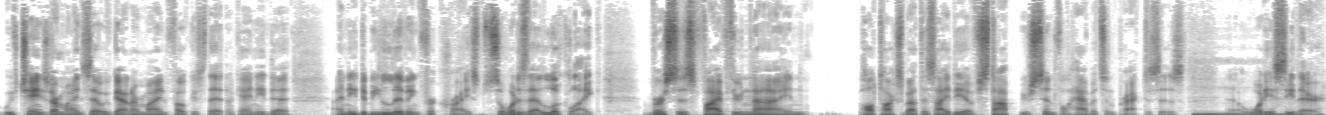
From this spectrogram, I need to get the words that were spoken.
we've changed our mindset we've gotten our mind focused that okay i need to i need to be living for christ so what does that look like verses 5 through 9 paul talks about this idea of stop your sinful habits and practices Uh, what do you see there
